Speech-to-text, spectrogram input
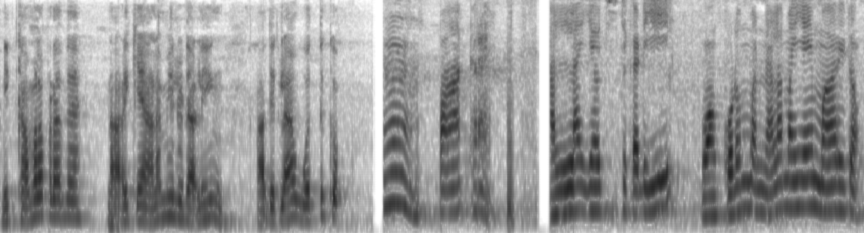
நீ கவலைப்படாத. நாளைக்கு என் அலமையில டார்லிங். அதுக்கெல்லாம் ஒத்துக்கும் நல்லா யோசிச்சு கடி உன் குடும்ப நிலைமையே மாறிடும்.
